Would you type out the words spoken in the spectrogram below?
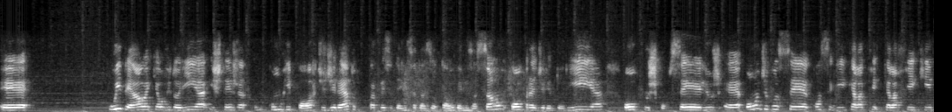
é, o ideal é que a ouvidoria esteja com um reporte direto para a presidência da, organização, ou para a diretoria, ou para os conselhos, é, onde você conseguir que ela, que ela fique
